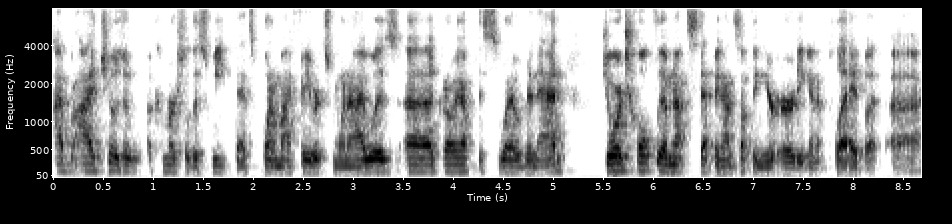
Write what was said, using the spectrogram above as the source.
I, I chose a, a commercial this week. That's one of my favorites from when I was uh, growing up. This is what I've been ad. George, hopefully, I'm not stepping on something you're already going to play, but uh,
